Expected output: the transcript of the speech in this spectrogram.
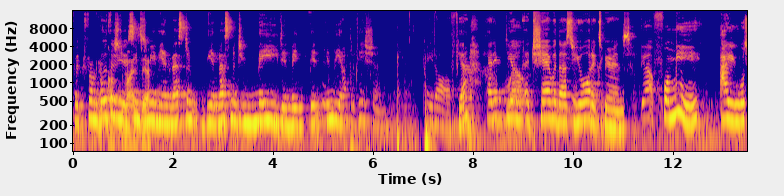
But from both of you, it seems to me the investment the investment you made in in, in the application paid off. Yeah, Adib, do you uh, share with us your experience? Yeah, for me, I was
